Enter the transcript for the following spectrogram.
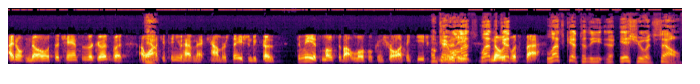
I don't know if the chances are good, but I Yeah. want to continue having that conversation because to me, it's most about local control. I think each Okay, well, let's- let's knows get- what's best. Let's get to the uh, issue itself,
